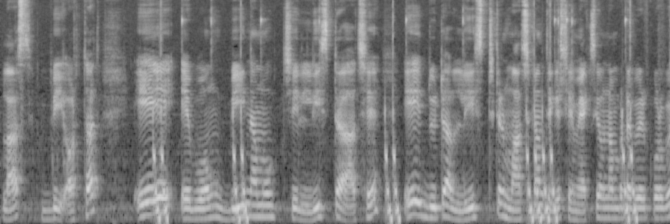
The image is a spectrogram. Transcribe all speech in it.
প্লাস বি অর্থাৎ এ এবং বি নামক যে লিস্টটা আছে, এই দুইটা লিস্টের মাঝখান থেকে সে ম্যাক্সিমাম নাম্বারটা বের করবে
